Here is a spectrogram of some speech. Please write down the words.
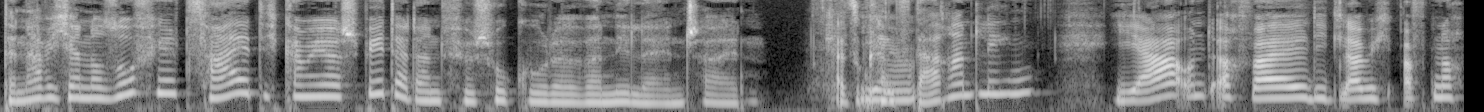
dann habe ich ja noch so viel Zeit, ich kann mir ja später dann für Schoko oder Vanille entscheiden. Also kann es ja. daran liegen? Ja, und auch weil die, glaube ich, oft noch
